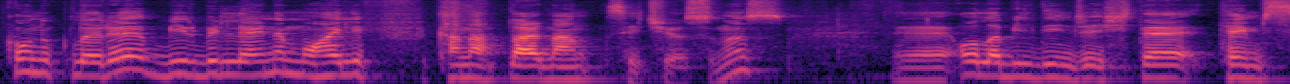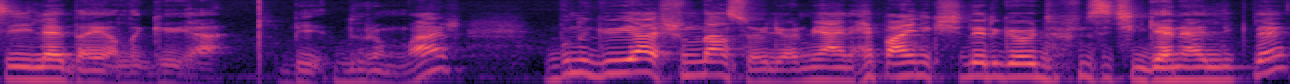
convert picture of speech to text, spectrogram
Konukları birbirlerine muhalif kanatlardan seçiyorsunuz. Ee, olabildiğince işte temsile dayalı güya bir durum var. Bunu güya şundan söylüyorum. Yani hep aynı kişileri gördüğümüz için genellikle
